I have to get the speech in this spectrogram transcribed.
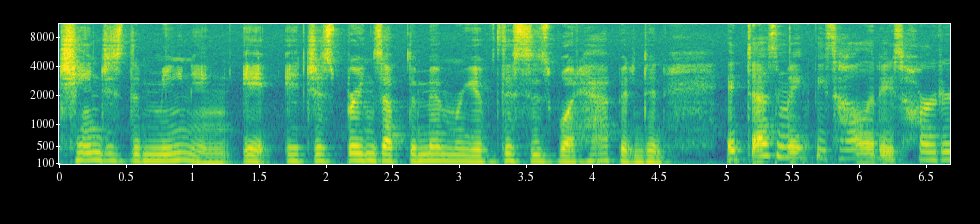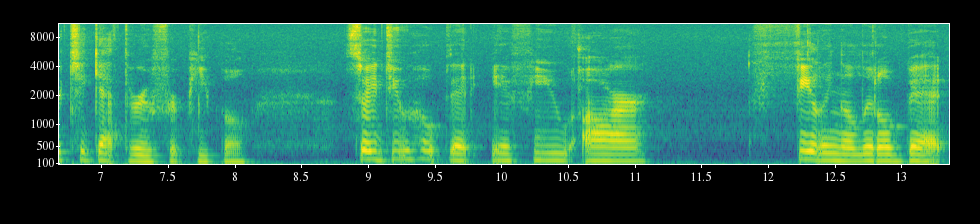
changes the meaning. It, it just brings up the memory of this is what happened. And it does make these holidays harder to get through for people. So I do hope that if you are feeling a little bit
